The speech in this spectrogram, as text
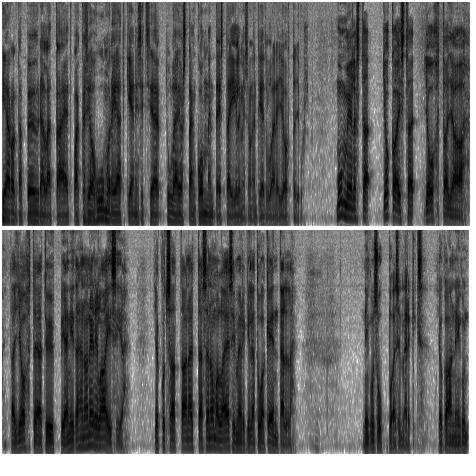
hierontapöydällä tai että vaikka siellä on huumorijätkiä, niin sitten siellä tulee jostain kommenteista ilmi semmoinen tietynlainen johtajuus. Mun mielestä jokaista johtajaa tai johtajatyyppiä, niitähän on erilaisia. Jokut saattaa näyttää sen omalla esimerkillä tuo kentällä. Niin kuin Suppo esimerkiksi, joka on niin kuin,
